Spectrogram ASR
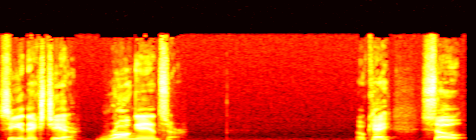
See you next year. Wrong answer. Okay? So,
